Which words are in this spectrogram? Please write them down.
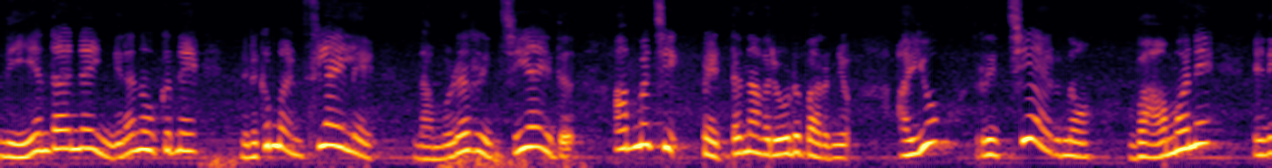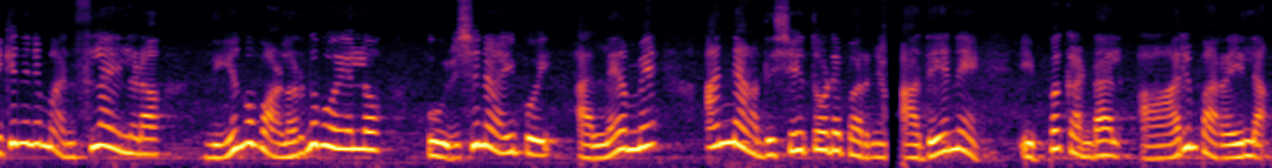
നീ എന്താ അന്ന ഇങ്ങനെ നോക്കുന്നേ? നിനക്ക് മനസ്സിലായില്ലേ? നമ്മുടെ റിച്ചിയാ ഇത്. അമ്മച്ചി പെട്ടെന്ന് അവരോട് പറഞ്ഞു അയ്യോ റിച്ചിയായിരുന്നോ? വാമോനെ എനിക്ക് നിന്നെ മനസ്സിലായില്ലടാ. നീ അങ്ങ് വളർന്നു പോയല്ലോ. പുരുഷനായി പോയി അല്ലേ അമ്മേ? അന്ന അതിശയത്തോടെ പറഞ്ഞു അതേനെ ഇപ്പൊ കണ്ടാൽ ആരും പറയില്ല.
